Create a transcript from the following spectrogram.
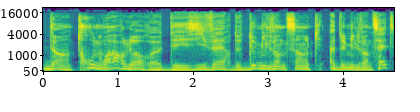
d'un trou noir lors euh, des hivers de 2025 à 2027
